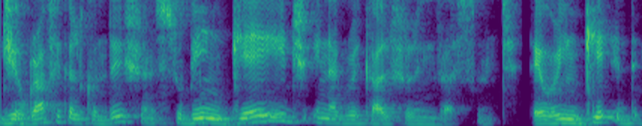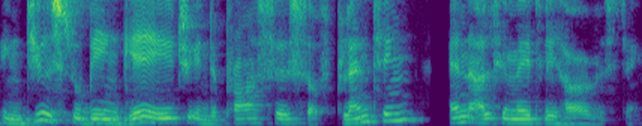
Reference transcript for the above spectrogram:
geographical conditions to be engaged in agricultural investment. They were induced to be engaged in the process of planting and ultimately harvesting.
